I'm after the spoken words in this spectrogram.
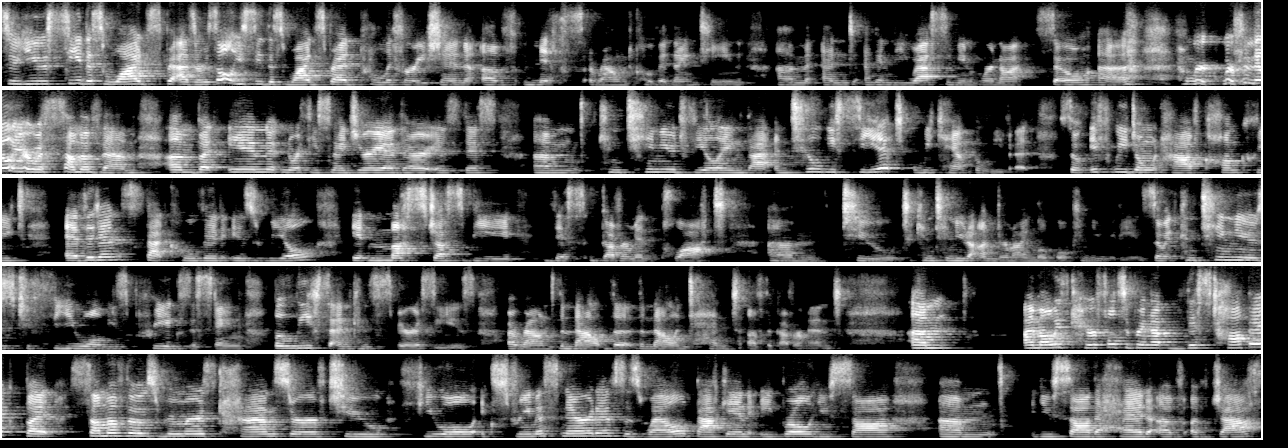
So you see this widespread, as a result, you see this widespread proliferation of myths around COVID-19. Um, and, and in the US, I mean, we're not so, uh, we're, we're familiar with some of them. Um, but in Northeast Nigeria, there is this um, continued feeling that until we see it, we can't believe it. So if we don't have concrete evidence that COVID is real, it must just be this government plot um, to, to continue to undermine local communities. So it continues to fuel these pre-existing beliefs and conspiracies around the, mal, the, the malintent of the government. Um, I'm always careful to bring up this topic, but some of those rumors can serve to fuel extremist narratives as well. Back in April, you saw um, you saw the head of, of JAS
